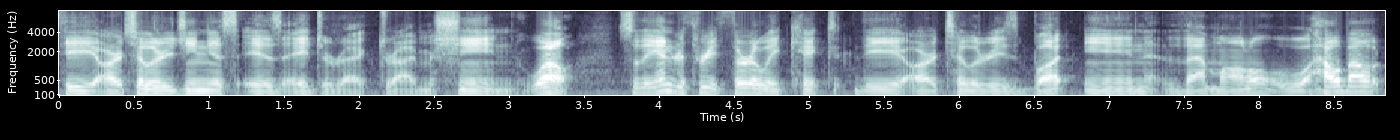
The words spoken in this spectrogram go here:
the Artillery Genius is a direct drive machine. Well, so the Ender 3 thoroughly kicked the artillery's butt in that model. Well, how about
